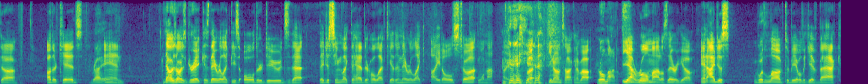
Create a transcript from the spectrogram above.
the other kids Right. and that was always great because they were like these older dudes that they just seemed like they had their whole life together and they were like idols to us well not idols Yeah. but you know what i'm talking about Role models. yeah role models there we go and i just would love to be able to give back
